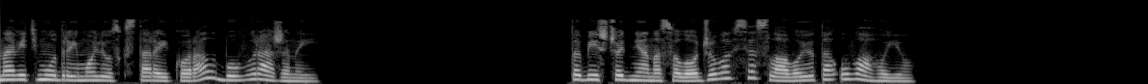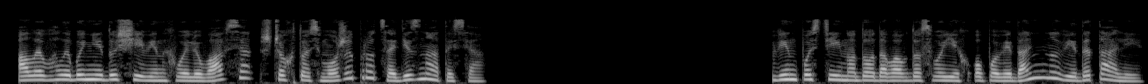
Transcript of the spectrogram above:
Навіть мудрий молюск старий корал був вражений. Тобі щодня насолоджувався славою та увагою. Але в глибині душі він хвилювався, що хтось може про це дізнатися. Він постійно додавав до своїх оповідань нові деталі.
